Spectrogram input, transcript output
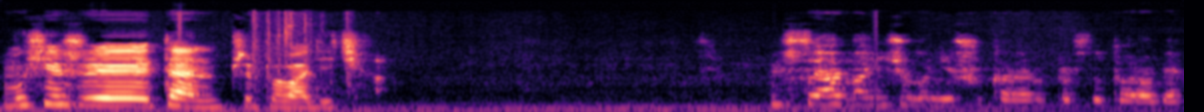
Musisz y, ten przyprowadzić. Wiesz co, ja chyba niczego nie szukam, ja po prostu to robię.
